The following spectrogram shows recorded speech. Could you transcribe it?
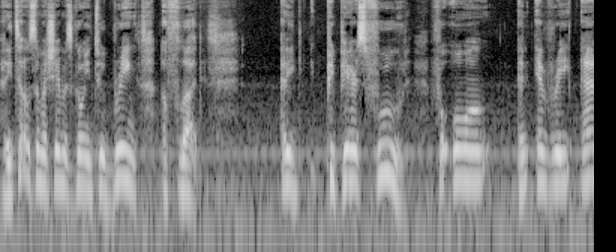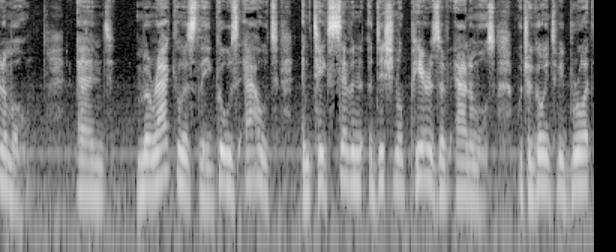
and he tells them Hashem is going to bring a flood, and he prepares food for all and every animal, and miraculously goes out and takes seven additional pairs of animals, which are going to be brought,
